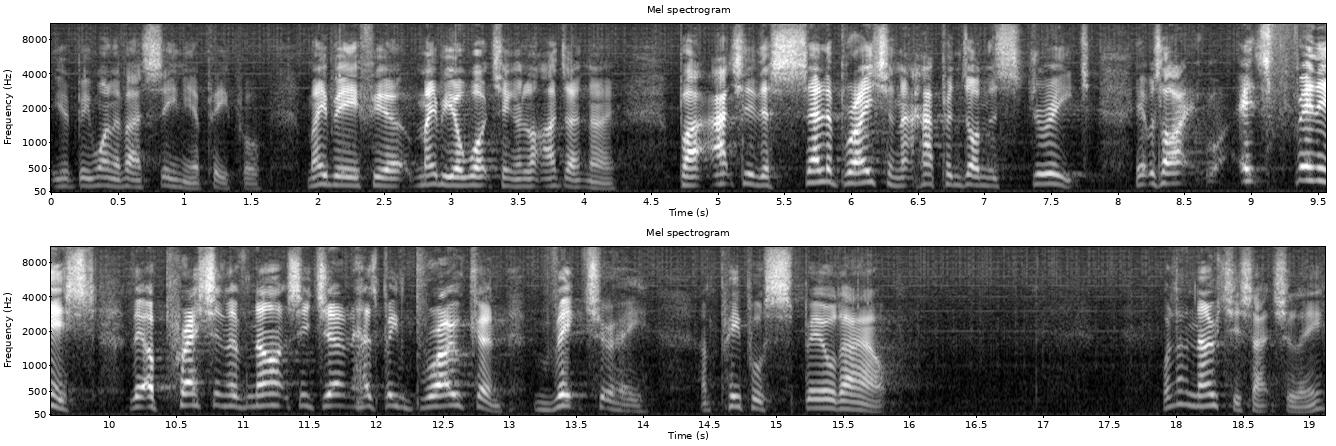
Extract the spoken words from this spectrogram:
you'd be one of our senior people. Maybe if you're, maybe you're watching a lot, I don't know but actually the celebration that happened on the street. It was like, it's finished. The oppression of Nazi Germany has been broken. Victory. And people spilled out. What I've noticed actually,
